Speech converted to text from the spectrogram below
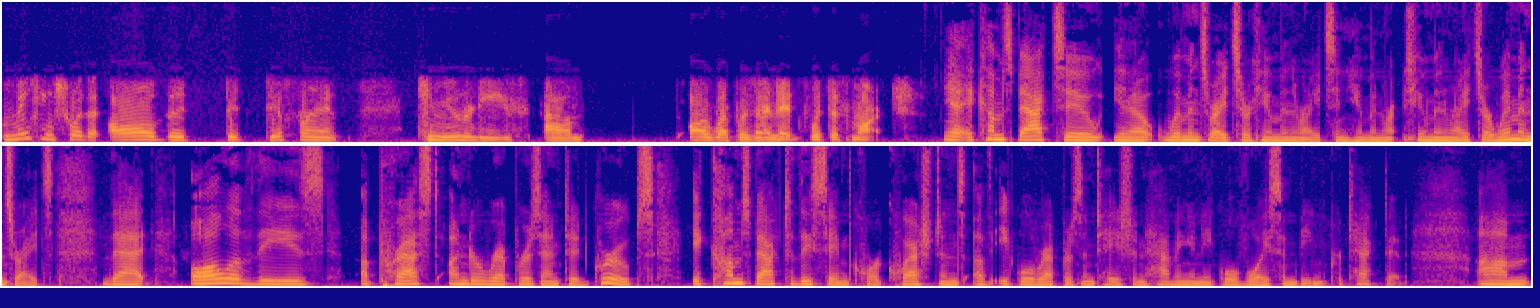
making sure that all the the different communities um, are represented with this march. Yeah, it comes back to you know women's rights are human rights and human human rights are women's rights. That all of these oppressed, underrepresented groups, it comes back to these same core questions of equal representation, having an equal voice, and being protected. Um,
